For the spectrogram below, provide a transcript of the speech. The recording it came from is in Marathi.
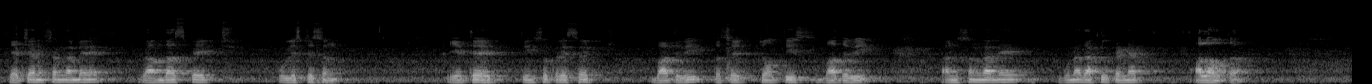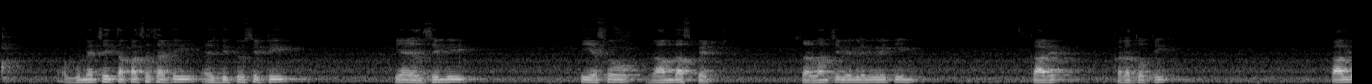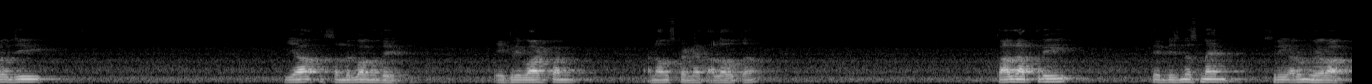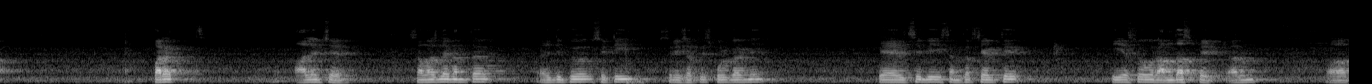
त्याच्या अनुषंगाने रामदास पेठ पोलीस स्टेशन येथे तीनशे त्रेसष्ट भादवी तसेच चौतीस भादवी अनुषंगाने गुन्हा दाखल करण्यात आला होता. गुन्ह्याची तपासासाठी एस डी क्यू सिटी या L C B P S O Ramdas Peth सर्वांची वेगळी वेगळी टीम कार्य करत होती. काल रोजी या संदर्भामध्ये एक रिवॉर्ड पण अनाऊन्स करण्यात आला होता. काल रात्री ते बिझनेसमॅन श्री अरुण वेरा परत आल्याचे समजल्यानंतर H D P O city Shri Satish Kulkarni K L C B Shankar Shelke P S O Ramdas Peth Arun अ,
